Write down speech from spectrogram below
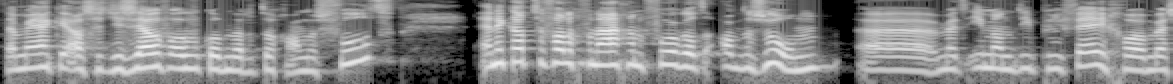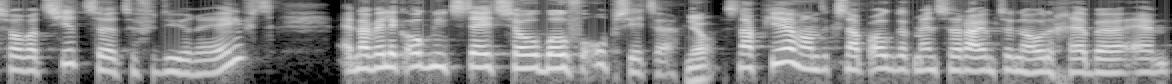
Dan merk je als het jezelf overkomt dat het toch anders voelt. En ik had toevallig vandaag een voorbeeld andersom. Uh, met iemand die privé gewoon best wel wat shit uh, te verduren heeft. En daar wil ik ook niet steeds zo bovenop zitten. Ja. Snap je? Want ik snap ook dat mensen ruimte nodig hebben. En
